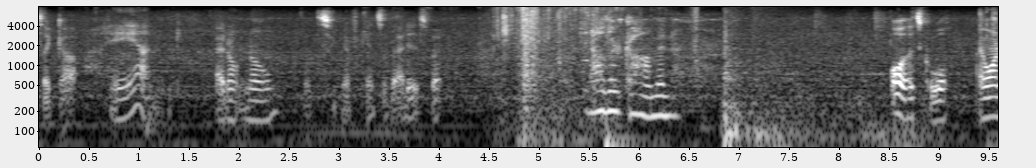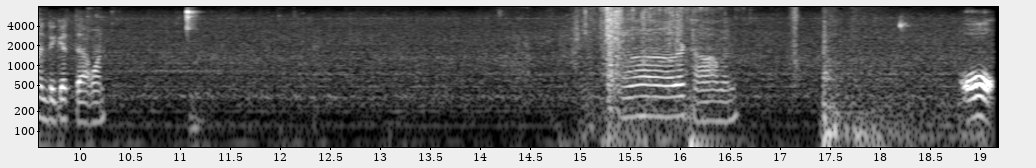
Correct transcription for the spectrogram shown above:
It's like a hand. I don't know what the significance of that is, but another common. Oh, that's cool. I wanted to get that one. Another common. Oh.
